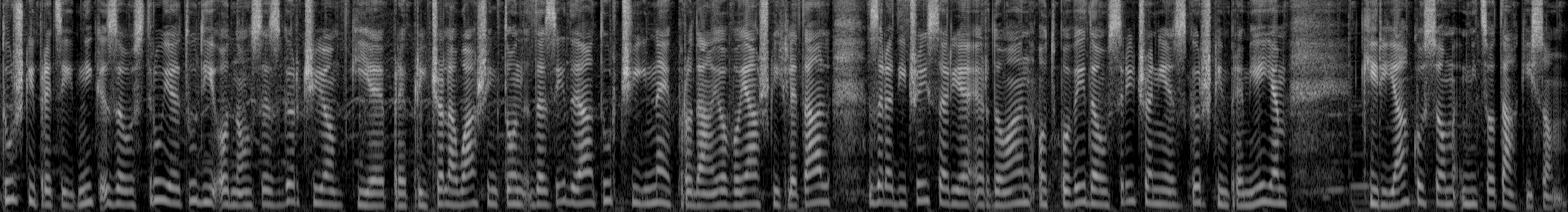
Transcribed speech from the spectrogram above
Turški predsednik zaostruje tudi odnose z Grčijo, ki je prepričala Washington, da ZDA Turčiji ne prodajo vojaških letal, zaradi česar je Erdoğan odpovedal srečanje z grškim premijejem Kirijakosom Micotakisom.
